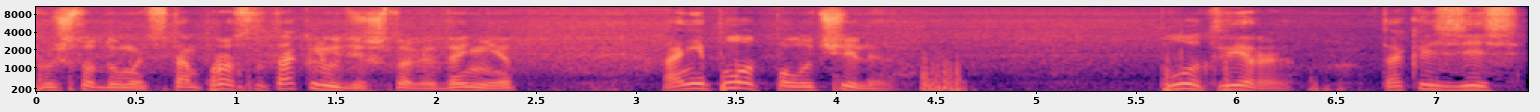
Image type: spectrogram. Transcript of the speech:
Вы что думаете, там просто так люди, что ли? Да нет. Они плод получили плод веры, так и здесь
